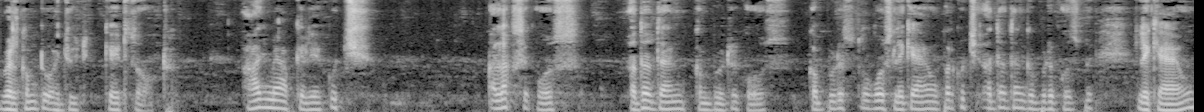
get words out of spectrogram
वेलकम टू एजुकेट सॉफ्ट आज मैं आपके लिए कुछ अलग से course other than computer course computer तो कोर्स लेके आया हूँ, पर कुछ अदर दैन कंप्यूटर कोर्स भी लेके आया हूँ,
